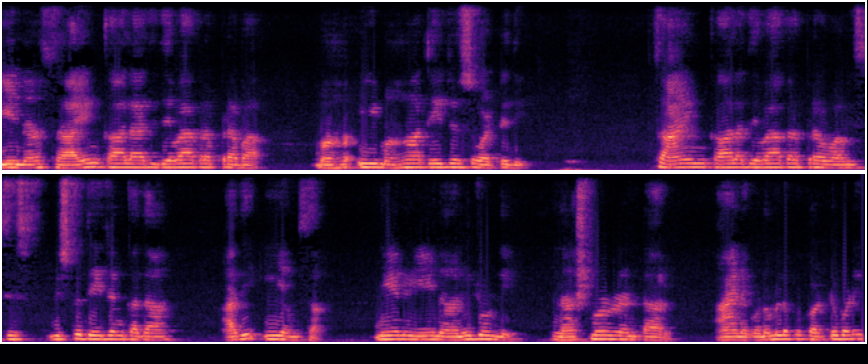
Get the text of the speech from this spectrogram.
ఈయన సాయంకాలాది దివాకర ప్రభ. మహా ఈ మహా తేజస్సు వట్టిది సాయంకాల దివాకర ప్రభ విశిష్ విష్ణు తేజం కదా? అది ఈ అంశ. నేను ఈయన అనుజుణ్ణి. లక్ష్మణుడు అంటారు ఆయన గుణములకు కట్టుబడి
